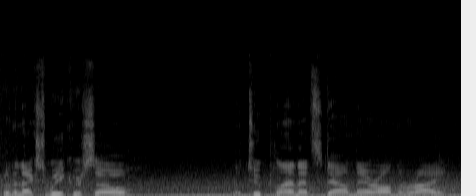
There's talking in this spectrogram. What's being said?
For the next week or so, the two planets down there on the right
